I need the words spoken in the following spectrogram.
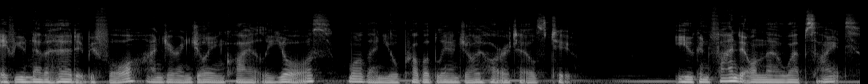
If you've never heard it before and you're enjoying Quietly Yours, well, then you'll probably enjoy Horror Tales too. You can find it on their website,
